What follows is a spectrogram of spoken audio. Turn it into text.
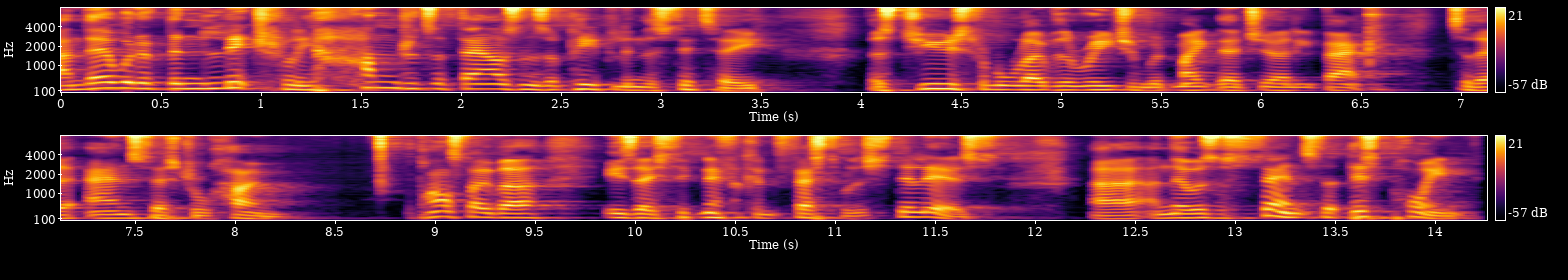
And there would have been literally hundreds of thousands of people in the city as Jews from all over the region would make their journey back to their ancestral home. Passover is a significant festival, it still is. Uh, and there was a sense that this point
